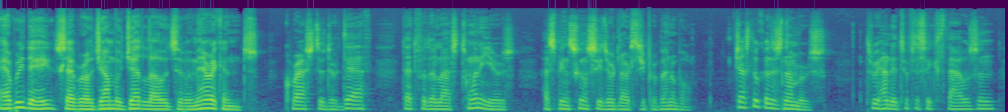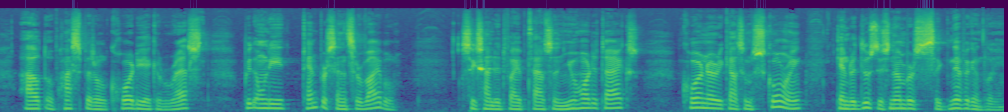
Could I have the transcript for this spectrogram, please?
Every day, several jumbo jet loads of Americans crash to their death that for the last 20 years has been considered largely preventable. Just look at these numbers 356,000 out of hospital cardiac arrest with only 10% survival, 605,000 new heart attacks, coronary calcium scoring can reduce these numbers significantly.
